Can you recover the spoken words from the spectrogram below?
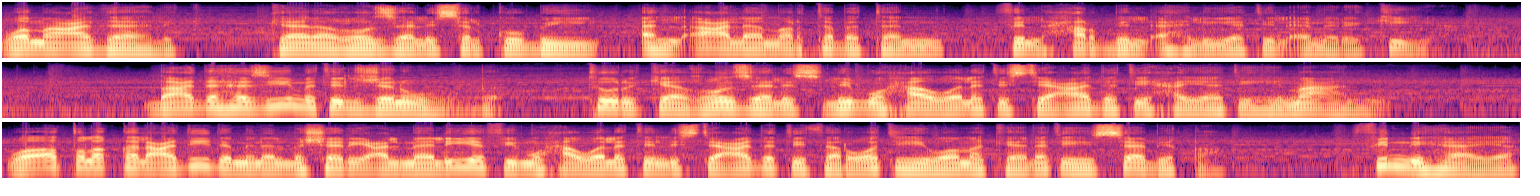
ومع ذلك كان غوزاليس الكوبي الأعلى مرتبة في الحرب الأهلية الأمريكية. بعد هزيمة الجنوب ترك غونزاليس لمحاولة استعادة حياته معا. وأطلق العديد من المشاريع المالية في محاولة لاستعادة ثروته ومكانته السابقة. في النهاية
